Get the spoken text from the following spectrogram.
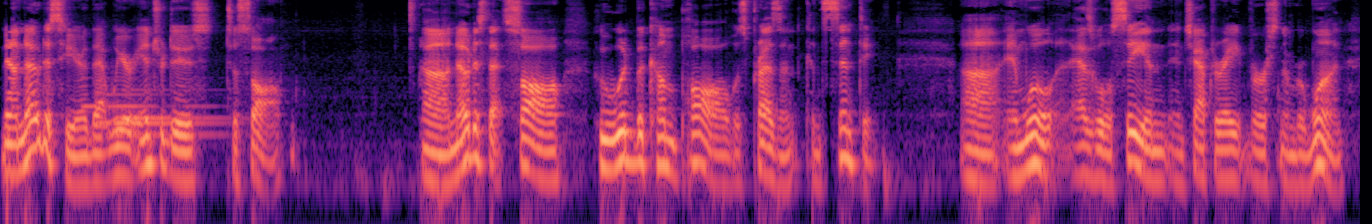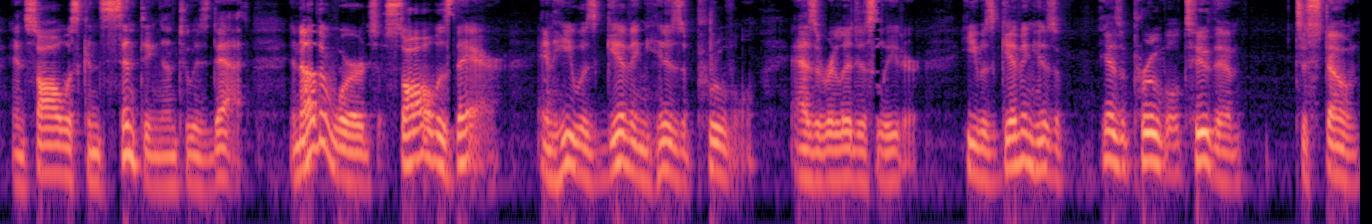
Now, notice here that we are introduced to Saul. Uh, notice that Saul, who would become Paul, was present, consenting. Uh, and we'll, as we'll see in, in chapter 8, verse number 1, and Saul was consenting unto his death. In other words, Saul was there and he was giving his approval as a religious leader. He was giving his, his approval to them to stone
